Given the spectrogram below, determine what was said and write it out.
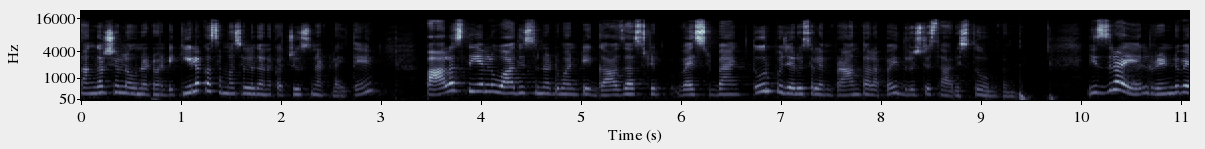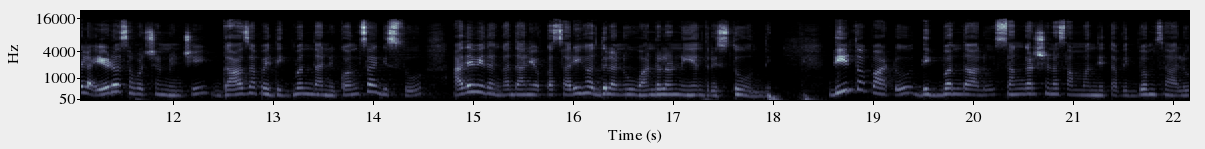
సంఘర్షణలో ఉన్నటువంటి కీలక సమస్యలు కనుక చూసినట్లయితే పాలస్తీన్లు వాదిస్తున్నటువంటి గాజా స్ట్రిప్ వెస్ట్ బ్యాంక్ తూర్పు జెరూసలేం ప్రాంతాలపై దృష్టి సారిస్తూ ఉంటుంది. ఇజ్రాయెల్ రెండు వేల ఏడో సంవత్సరం నుంచి గాజాపై దిగ్బంధాన్ని కొనసాగిస్తూ అదేవిధంగా దాని యొక్క సరిహద్దులను వనరులను నియంత్రిస్తూ ఉంది. దీంతో పాటు దిగ్బంధాలు సంఘర్షణ సంబంధిత విధ్వంసాలు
